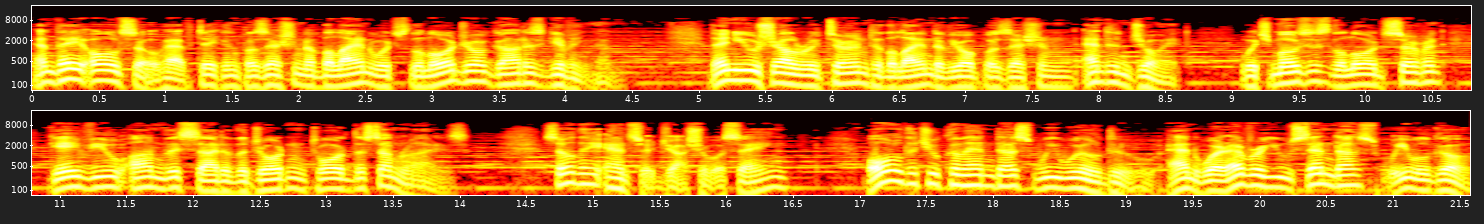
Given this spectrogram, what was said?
and they also have taken possession of the land which the Lord your God is giving them. Then you shall return to the land of your possession, and enjoy it, which Moses the Lord's servant gave you on this side of the Jordan toward the sunrise. So they answered Joshua, saying, All that you command us we will do, and wherever you send us we will go.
